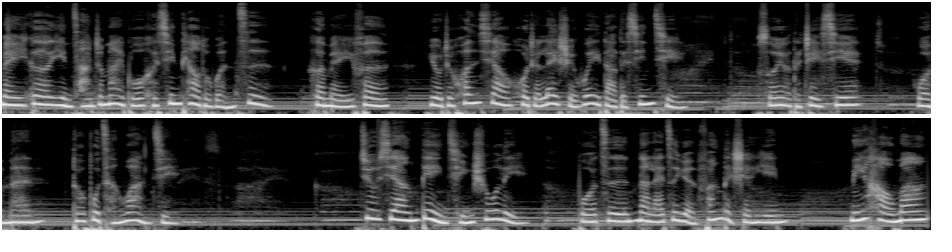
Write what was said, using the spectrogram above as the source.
每一个隐藏着脉搏和心跳的文字，和每一份有着欢笑或者泪水味道的心情，所有的这些，我们都不曾忘记。就像电影《情书》里，脖子那来自远方的声音：“你好吗？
